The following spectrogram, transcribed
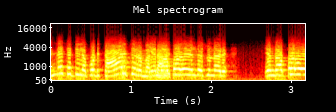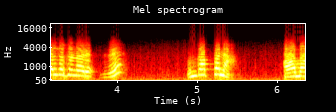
எண்ணெய் சட்டியில போட்டு தாளிச்சிர மாதிரி எங்க அப்பாவே எழுத சொன்னாரு. எங்க அப்பாவே எழுத சொன்னாரு. உங்க அப்பனா? ஆமா.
